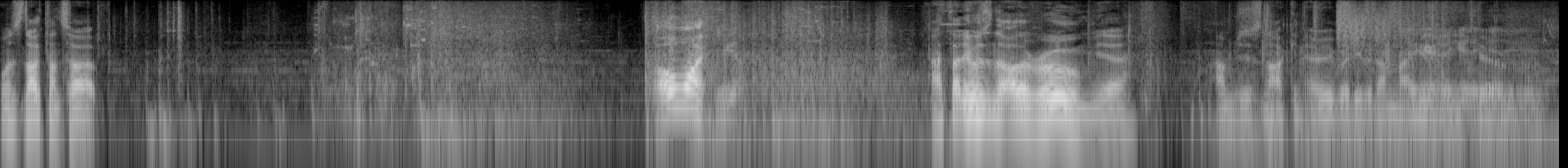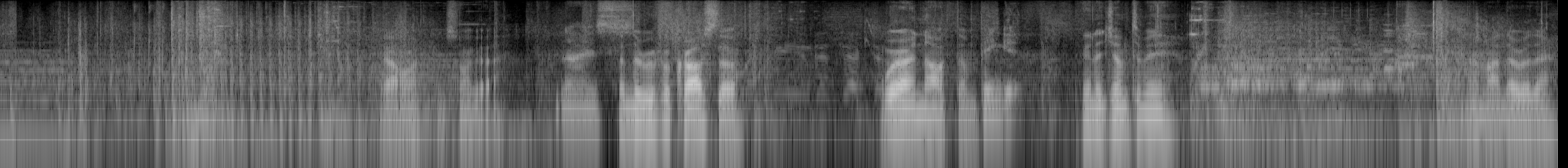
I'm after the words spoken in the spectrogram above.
One's knocked on top. Oh, what? wait. You get him? I thought he was in the other room. Yeah. I'm just knocking everybody, but I'm not getting any kills, man. Got one. This one guy. Nice. Then the roof across, though. Where I knocked him. Ping it. They're gonna jump to me. Never mind, over there.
